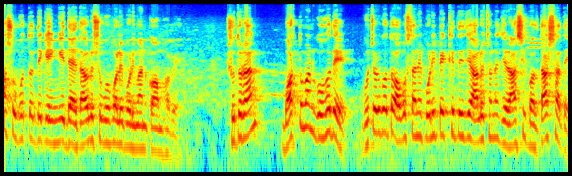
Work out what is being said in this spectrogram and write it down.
অশুভত্বের দিকে ইঙ্গিত দেয়, তাহলে শুভ ফলের পরিমাণ কম হবে। সুতরাং বর্তমান গ্রহদের গোচরগত অবস্থানের পরিপ্রেক্ষিতে যে আলোচনা, যে রাশিফল, তার সাথে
